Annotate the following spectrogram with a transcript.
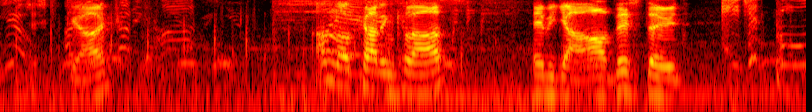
Let's just go. I'm not cutting class. Here we go. Oh, this dude. Agent Bull,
